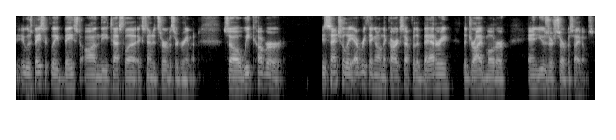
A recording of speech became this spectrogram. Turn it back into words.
it was basically based on the Tesla extended service agreement. So we cover essentially everything on the car except for the battery, the drive motor, and user service items.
